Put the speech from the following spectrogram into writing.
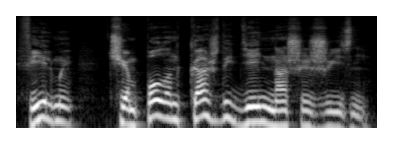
фильмы, чем полон каждый день нашей жизни –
